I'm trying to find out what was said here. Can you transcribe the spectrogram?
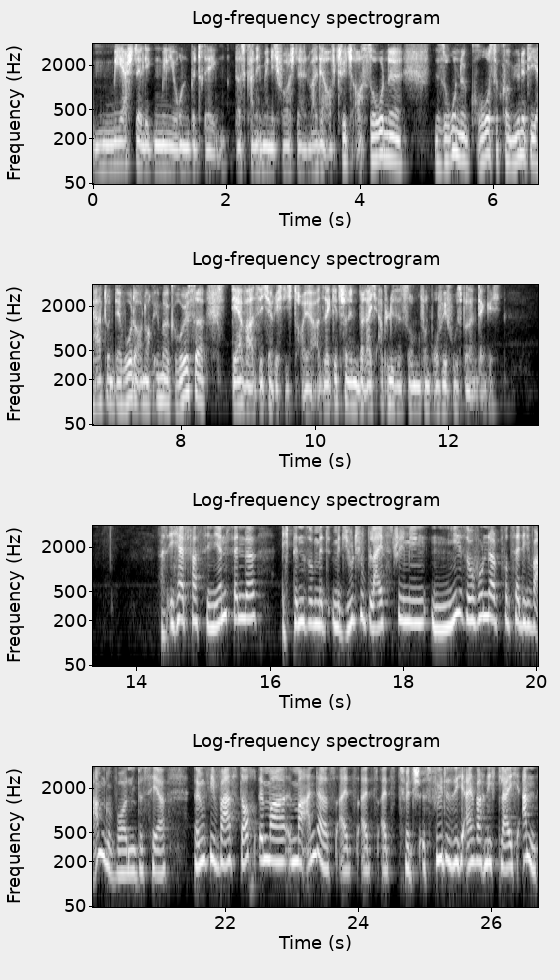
mehrstelligen Millionenbeträgen. Das kann ich mir nicht vorstellen, weil der auf Twitch auch so eine, so eine große Community hat und der wurde auch noch immer größer. Der war sicher richtig teuer. Also er geht schon in den Bereich Ablösesummen von Profifußballern, denke ich. Was ich halt faszinierend finde, ich bin so mit, mit YouTube-Livestreaming nie so hundertprozentig warm geworden bisher irgendwie war es doch immer, immer anders als, als, als Twitch. Es fühlte sich einfach nicht gleich an.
